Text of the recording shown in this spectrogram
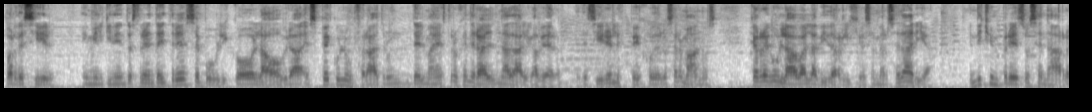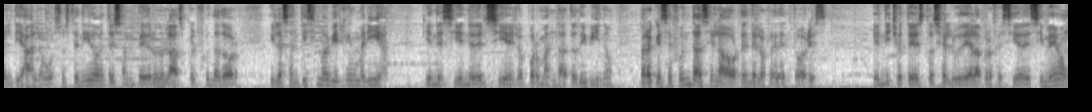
Por decir, en 1533 se publicó la obra Speculum Fratrum del maestro general Nadal Gaber, es decir, el espejo de los hermanos, que regulaba la vida religiosa mercedaria. En dicho impreso se narra el diálogo sostenido entre San Pedro Nolasco, el fundador, y la Santísima Virgen María, quien desciende del cielo por mandato divino para que se fundase la Orden de los Redentores, en dicho texto se alude a la profecía de Simeón,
